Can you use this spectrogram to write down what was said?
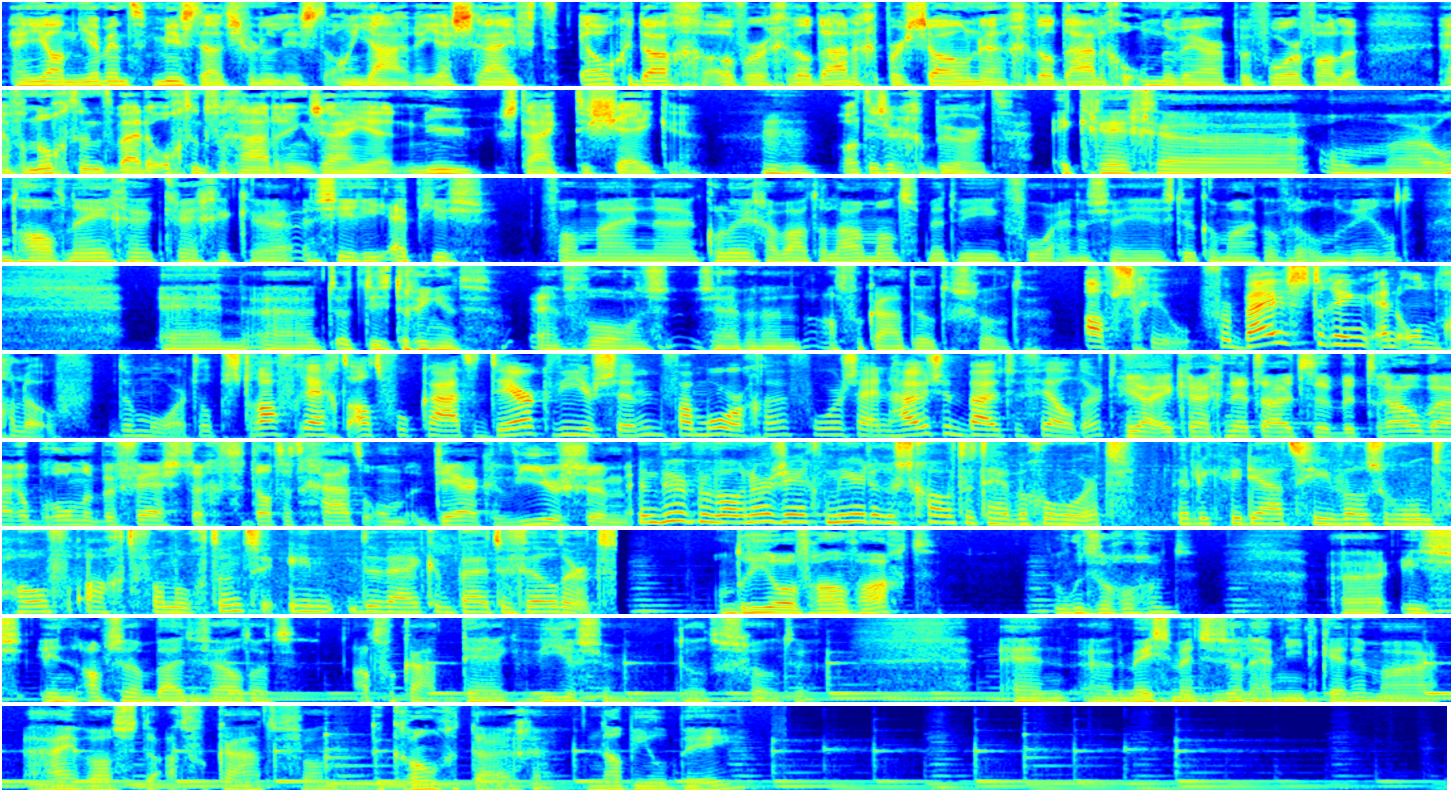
En Jan, jij bent misdaadjournalist al jaren. Jij schrijft elke dag over gewelddadige personen, gewelddadige onderwerpen, voorvallen. En vanochtend bij de ochtendvergadering zei je: Nu sta ik te shaken. Mm -hmm. Wat is er gebeurd? Ik kreeg uh, om uh, rond half negen kreeg ik, uh, een serie appjes van mijn collega Wouter Laumans, met wie ik voor NRC stukken maak over de onderwereld. En het, het is dringend. En vervolgens, ze hebben een advocaat doodgeschoten afschuw, verbijstering en ongeloof. De moord op strafrechtadvocaat Dirk Wiersum vanmorgen voor zijn huis in Buitenveldert. Ja, ik krijg net uit betrouwbare bronnen bevestigd dat het gaat om Dirk Wiersum. Een buurtbewoner zegt meerdere schoten te hebben gehoord. De liquidatie was rond half acht vanochtend in de wijk Buitenveldert. Om drie over half acht, woensdagochtend, uh, is in Amsterdam Buitenveldert advocaat Dirk Wiersum doodgeschoten. En uh, de meeste mensen zullen hem niet kennen, maar hij was de advocaat van de kroongetuige Nabil B.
